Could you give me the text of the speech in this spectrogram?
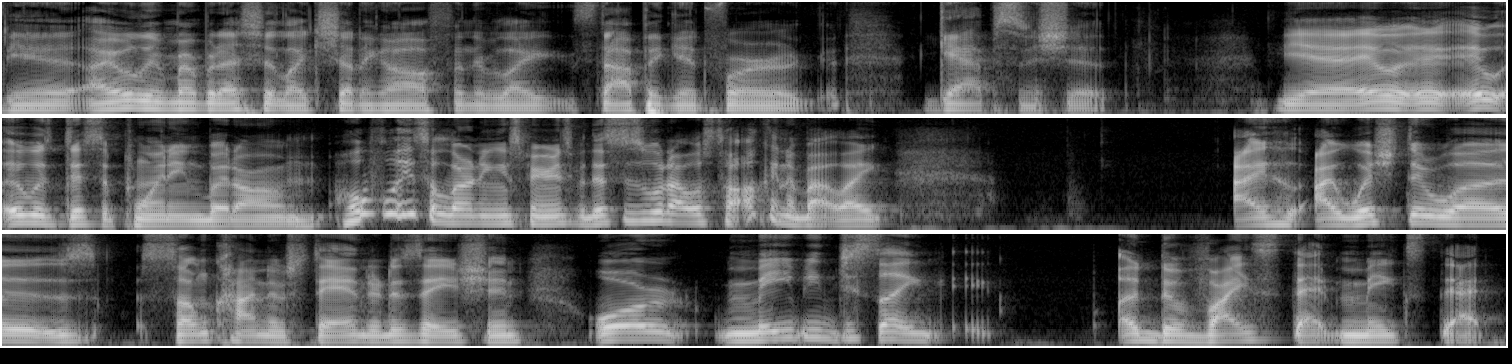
Yeah, I only remember that shit like shutting off and they were like stopping it for gaps and shit. Yeah, it, it it it was disappointing, but um, hopefully it's a learning experience. But this is what I was talking about. Like, I I wish there was some kind of standardization, or maybe just like a device that makes that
